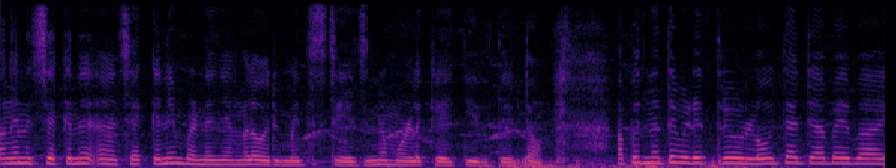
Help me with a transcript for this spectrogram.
അങ്ങനെ ചെക്കന് ചെക്കനെയും പെണ്ണും ഞങ്ങൾ ഒരുമിച്ച് സ്റ്റേജിന്റെ മുകളിൽ കയറ്റിയിരുത്തി കേട്ടോ. അപ്പോൾ ഇന്നത്തെ വീഡിയോ ഇത്രയേ ഉള്ളൂ. ടാറ്റാ ബൈ ബൈ.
